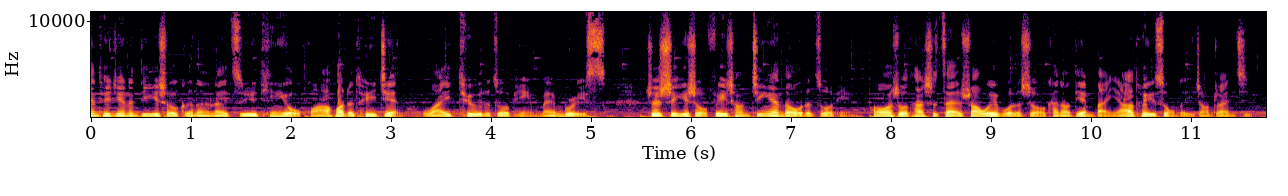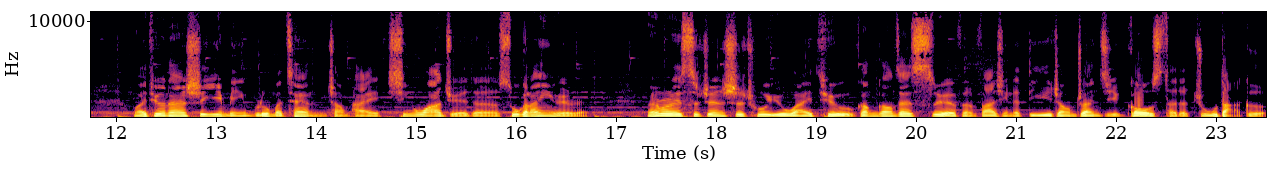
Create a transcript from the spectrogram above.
今天推荐的第一首歌呢，来自于听友华华的推荐，Y Two 的作品《Memories》。这是一首非常惊艳到我的作品。华华说他是在刷微博的时候看到电板鸭推送的一张专辑。Y Two 呢是一名 Blue Mountain 厂牌新挖掘的苏格兰音乐人。Memories 正是出于 Y Two 刚刚在四月份发行的第一张专辑《Ghost》的主打歌。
